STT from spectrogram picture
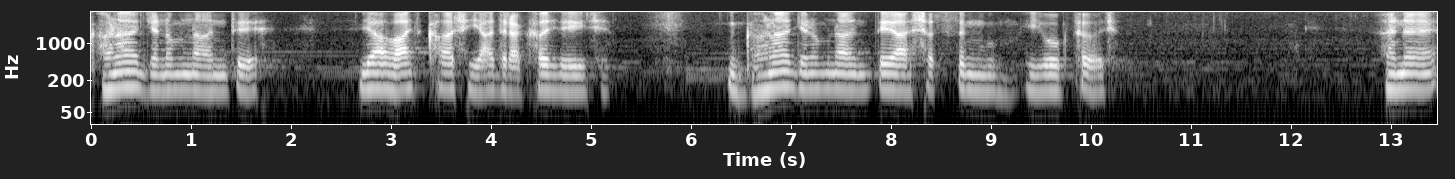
ઘણા જન્મના અંતે જે આ વાત ખાસ યાદ રાખવા જેવી છે. ઘણા જન્મના અંતે આ સત્સંગ યોગ થયો છે. અને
